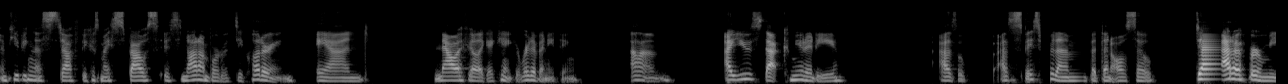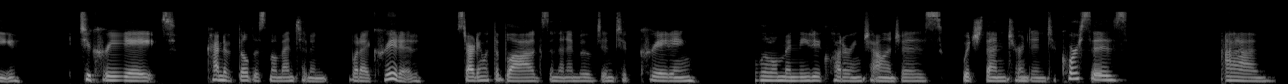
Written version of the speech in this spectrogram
I'm keeping this stuff because my spouse is not on board with decluttering. And now I feel like I can't get rid of anything. Um, I use that community as a as a space for them, but then also data for me to create kind of build this momentum in what I created, starting with the blogs. And then I moved into creating little mini decluttering challenges, which then turned into courses. Um,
